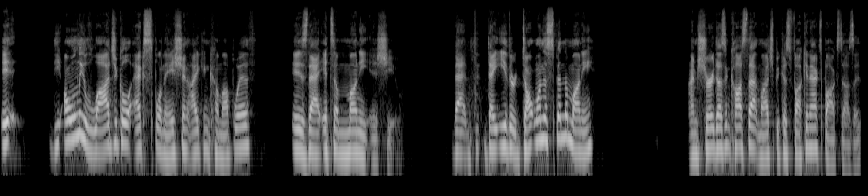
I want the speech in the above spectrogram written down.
it the only logical explanation I can come up with is that it's a money issue. That they either don't want to spend the money. I'm sure it doesn't cost that much because fucking Xbox does it.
